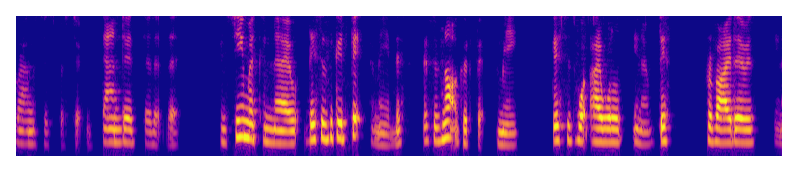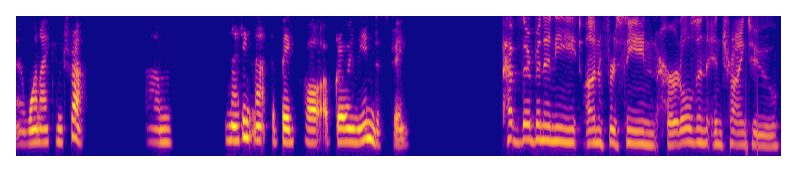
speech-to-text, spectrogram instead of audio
parameters for certain standards so that the consumer can know this is a good fit for me. This this is not a good fit for me. This is what I will, you know, this provider is, you know, one I can trust. Um, and I think that's a big part of growing the industry. Have there been any unforeseen hurdles in, in trying to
